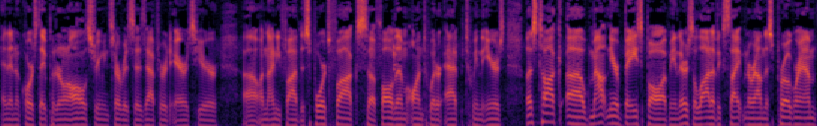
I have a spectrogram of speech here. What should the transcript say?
And then, of course, they put it on all streaming services after it airs here uh, on 95 The Sports Fox. Uh, follow them on Twitter at Between the Ears. Let's talk uh, Mountaineer baseball. I mean, there's a lot of excitement around this program.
